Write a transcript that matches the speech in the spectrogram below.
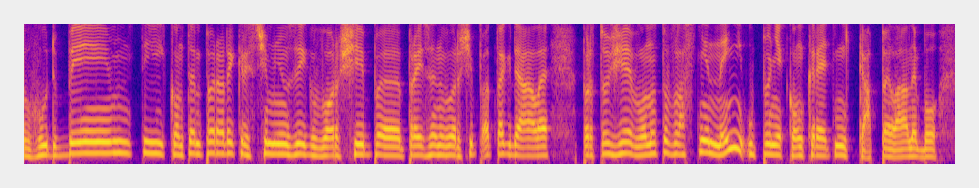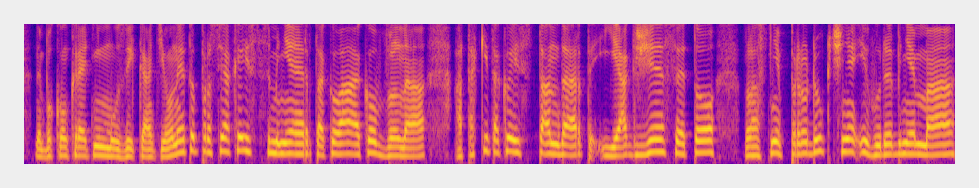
uh, hudby, té contemporary Christian music, worship, uh, praise and worship a tak dále, protože ono to vlastně není úplně konkrétní kapela nebo, nebo konkrétní muzikanti. On je to prostě jaký směr, taková jako vlna a taky takový standard, jakže se to vlastně produkčně i hudebně má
